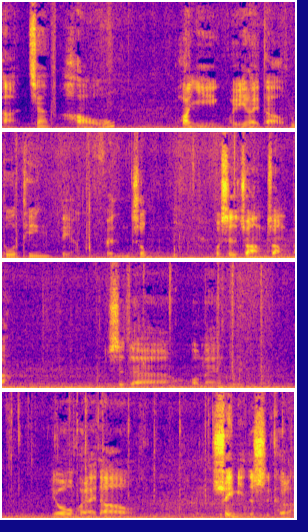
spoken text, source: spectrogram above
大家好，欢迎回来到多听两分钟，我是壮壮吧。是的，我们又回来到睡眠的时刻了。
